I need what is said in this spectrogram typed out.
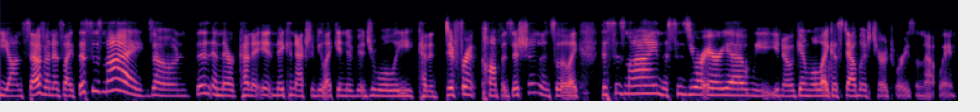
peon stuff and it's like this is my zone. And they're kind of they can actually be like individually kind of different composition and so they're like this is mine this is your area. We you know again we'll like establish territories in that way.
